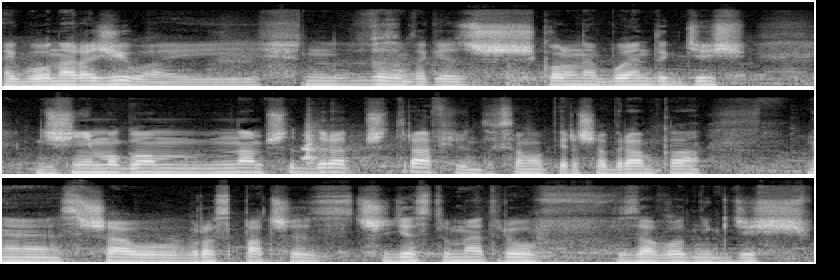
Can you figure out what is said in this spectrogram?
jakby ona raziła i no, to są takie szkolne błędy gdzieś, gdzie się nie mogą nam przytra- przytrafić. Tak samo pierwsza bramka, e, strzał rozpaczy z 30 metrów, zawodnik gdzieś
